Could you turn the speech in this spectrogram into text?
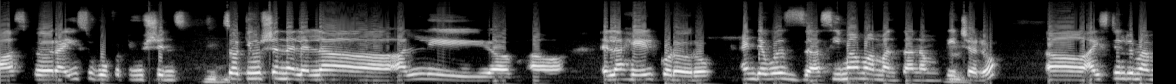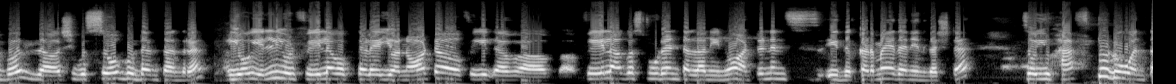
ask I's to go for tuitions so tuition ಅಲ್ಲೆಲ್ಲ ಅಲ್ಲಿ ಎಲ್ಲ ಹೇಳ್ಕೊಡೋರು. And they was Seema ma'am ಅಂತ ನಮ್ teacher I still remember she was so good ಅಂತಂದ್ರೆ ಅಯ್ಯೋ ಎಲ್ಲಿ ಇವಳು ಫೇಲ್ ಆಗಿ ಹೋಗ್ತಾಳೆ you are not fail fail ಆಗೋ ಸ್ಟೂಡೆಂಟ್ ಅಲ್ಲ ನೀನು. ಅಟೆಂಡೆನ್ಸ್ ಇದು ಕಡಿಮೆ ಇದೆ ನಿನ್ಗಷ್ಟೇ. So you have to do ಅಂತ.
